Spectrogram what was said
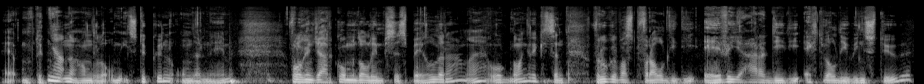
hè, om te Ja. kunnen handelen, om iets te kunnen ondernemen. Volgend jaar komen de Olympische Spelen eraan. Hè. Ook belangrijk is. En vroeger was het vooral die, die evenjaren die, die echt wel die winst stuwen.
